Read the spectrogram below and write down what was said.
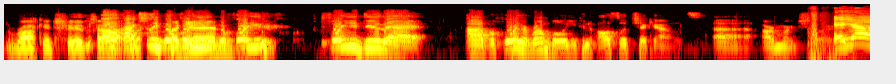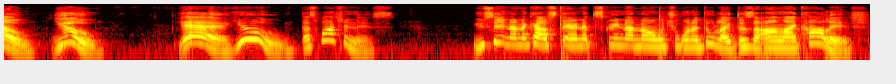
rocket ships. Oh, I, actually, before again, you before you before you do that, uh, before the Rumble, you can also check out uh, our merch store. Hey yo, you, yeah, you that's watching this. You sitting on the couch staring at the screen, not knowing what you want to do. Like this is an online college.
